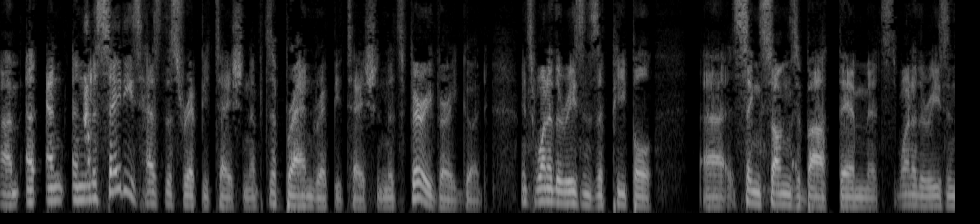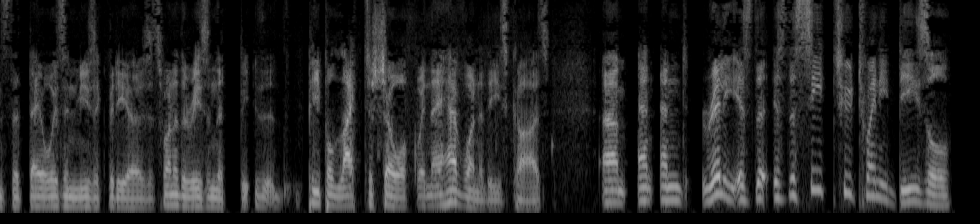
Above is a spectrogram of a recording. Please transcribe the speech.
Um, and, and Mercedes has this reputation. It's a brand reputation that's very, very good. It's one of the reasons that people uh, sing songs about them. It's one of the reasons that they're always in music videos. It's one of the reasons that people like to show off when they have one of these cars. Um, and and really, is the is the C220 diesel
